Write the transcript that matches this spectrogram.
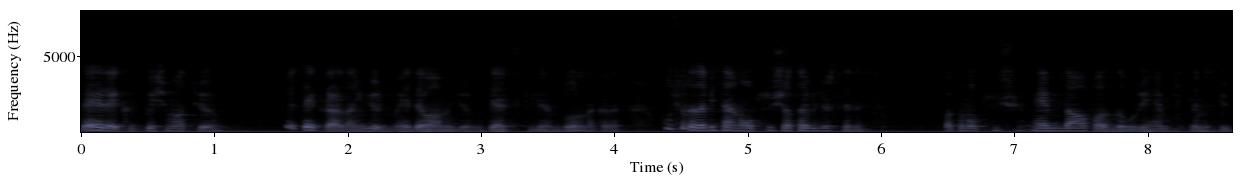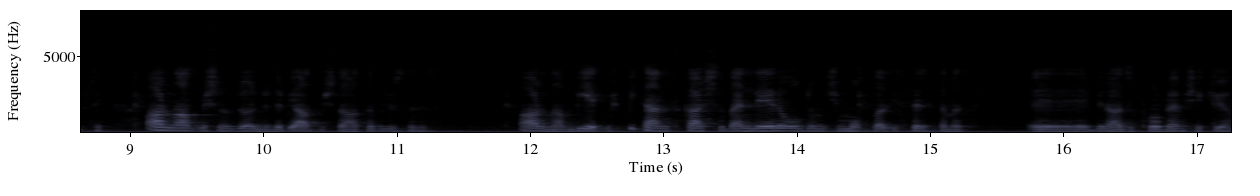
LR 45'imi atıyorum ve tekrardan yürümeye devam ediyorum. Diğer skill'lerim dolana kadar. Bu sırada bir tane 33 atabilirsiniz. Bakın 33 hem daha fazla vuruyor hem kitlemesi yüksek. Ardından 60'ınız döndüğünde bir 60 daha atabilirsiniz. Ardından bir 70. Bir tanesi kaçtı. Ben LR olduğum için moblar ister istemez eee, birazcık problem çekiyor.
